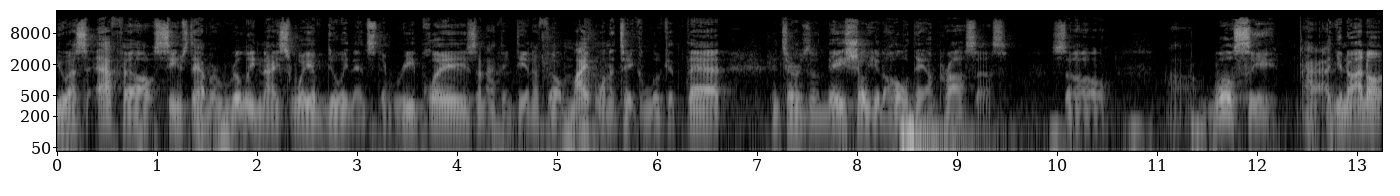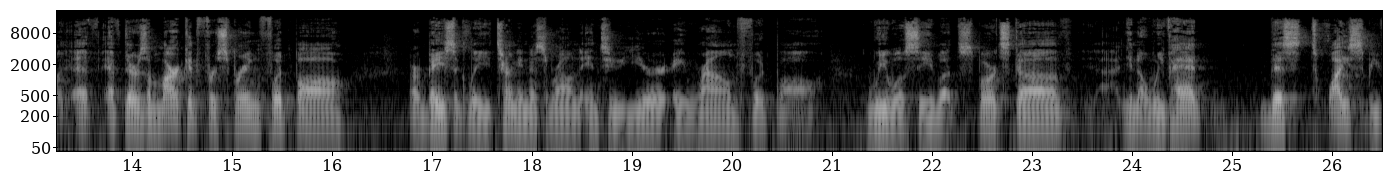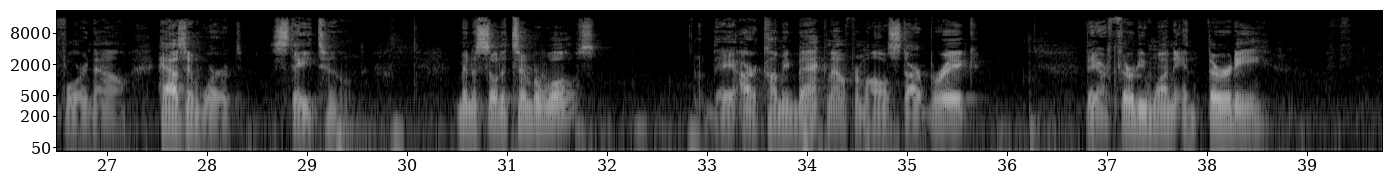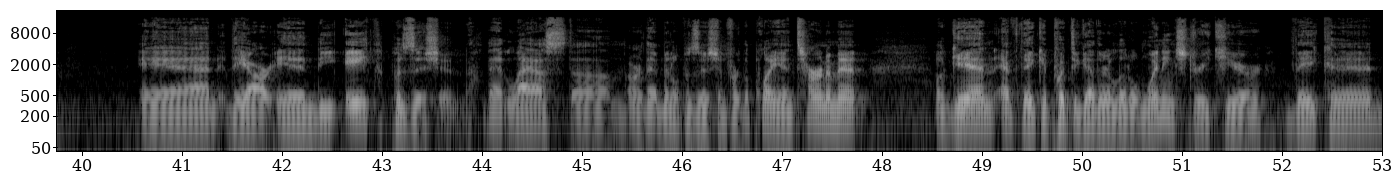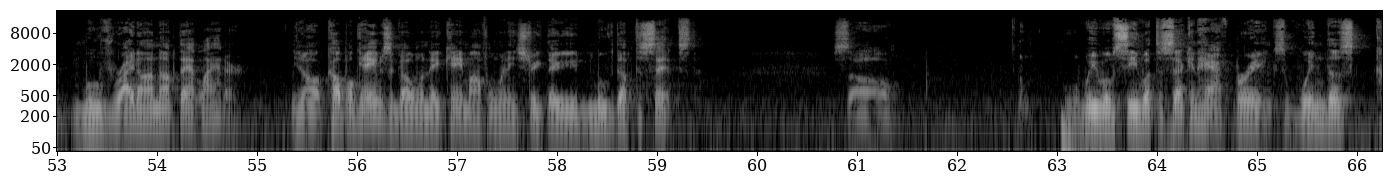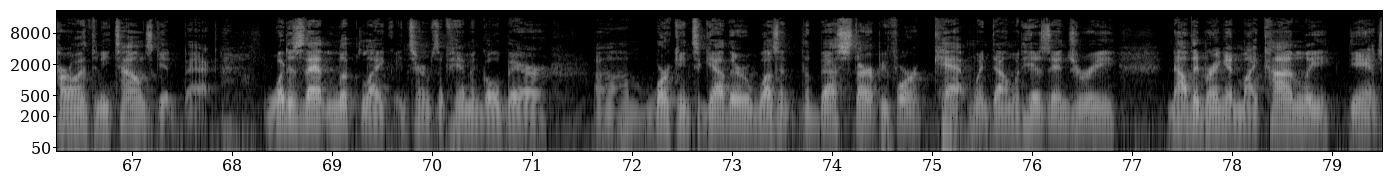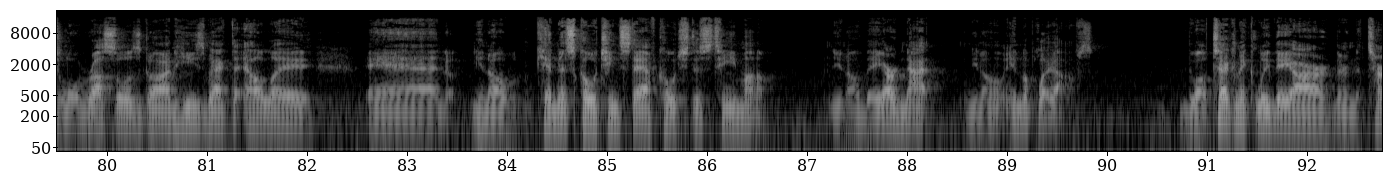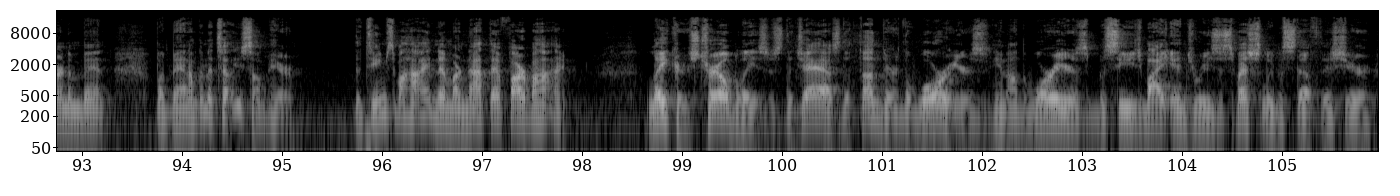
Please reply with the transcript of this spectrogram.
USFL seems to have a really nice way of doing instant replays, and I think the NFL might want to take a look at that in terms of they show you the whole damn process. So um, we'll see. I, you know, I don't if if there's a market for spring football or basically turning this around into year a round football, we will see. But Sports Gov, you know, we've had this twice before now, hasn't worked. Stay tuned. Minnesota Timberwolves, they are coming back now from All Star break. They are 31 and 30 and they are in the eighth position, that last um, or that middle position for the play-in tournament. Again, if they could put together a little winning streak here, they could move right on up that ladder. You know, a couple games ago when they came off a winning streak, they moved up to sixth. So we will see what the second half brings. When does Karl-Anthony Towns get back? What does that look like in terms of him and Gobert um, working together? Wasn't the best start before KAT went down with his injury. Now they bring in Mike Conley. D'Angelo Russell is gone. He's back to LA. And, you know, can this coaching staff coach this team up? You know, they are not, you know, in the playoffs. Well, technically they are. They're in the tournament. But, man, I'm going to tell you something here. The teams behind them are not that far behind. Lakers, Trailblazers, the Jazz, the Thunder, the Warriors. You know, the Warriors besieged by injuries, especially the stuff this year.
